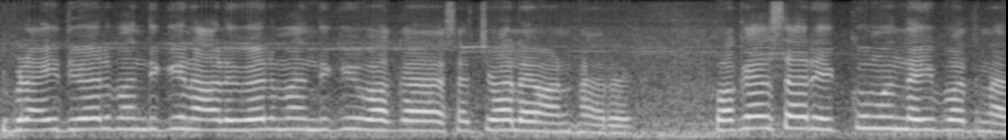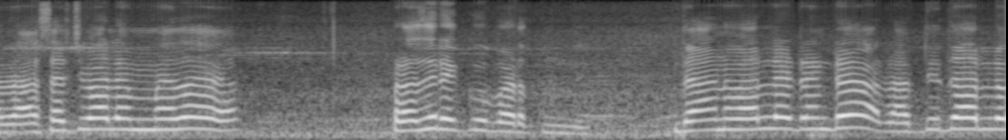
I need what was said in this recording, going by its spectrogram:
ఇప్పుడు ఐదు వేల మందికి నాలుగు వేల మందికి ఒక సచివాలయం అంటున్నారు. ఒకేసారి ఎక్కువ మంది అయిపోతున్నారు. ఆ సచివాలయం మీద ప్రెజర్ ఎక్కువ పడుతుంది. దానివల్ల ఏంటంటే లబ్ధిదారులు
